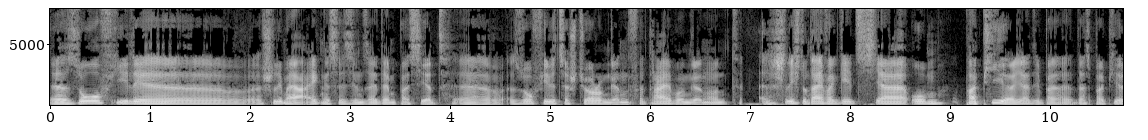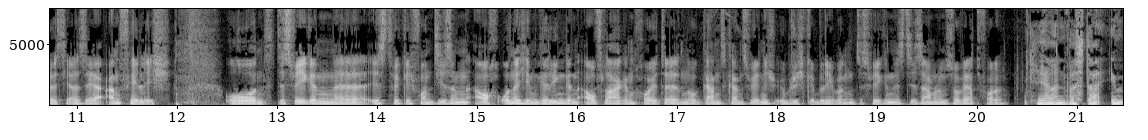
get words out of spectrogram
äh, so viele äh, schlimme Ereignisse sind seitdem passiert. Äh, so viele Zerstörungen, Vertreibungen und schlicht und einfach geht es ja um Papier. Ja, die, das Papier ist ja sehr anfällig. Und deswegen äh, ist wirklich von diesen auch ohnehin geringen Auflagen heute nur ganz, ganz wenig übrig geblieben. Deswegen ist die Sammlung so wertvoll. Ja, und was da im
